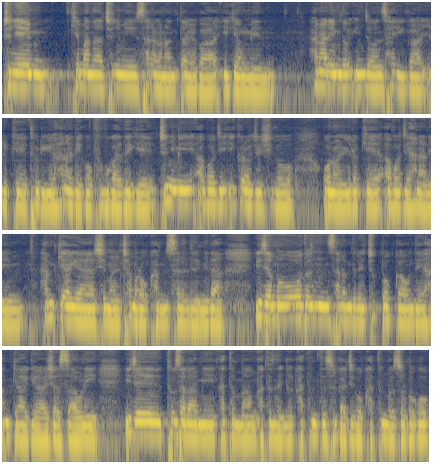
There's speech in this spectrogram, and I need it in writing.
주님 김하나 주님이 사랑하는 딸과 이경민 하나님도 인정한 사이가 이렇게 둘이 하나 되고 부부가 되게 주님이 아버지 이끌어 주시고 오늘 이렇게 아버지 하나님 함께하게 하심을 참으로 감사를 드립니다. 이제 모든 사람들의 축복 가운데 함께하게 하셨사오니 이제 두 사람이 같은 마음 같은 생각 같은 뜻을 가지고 같은 것을 보고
